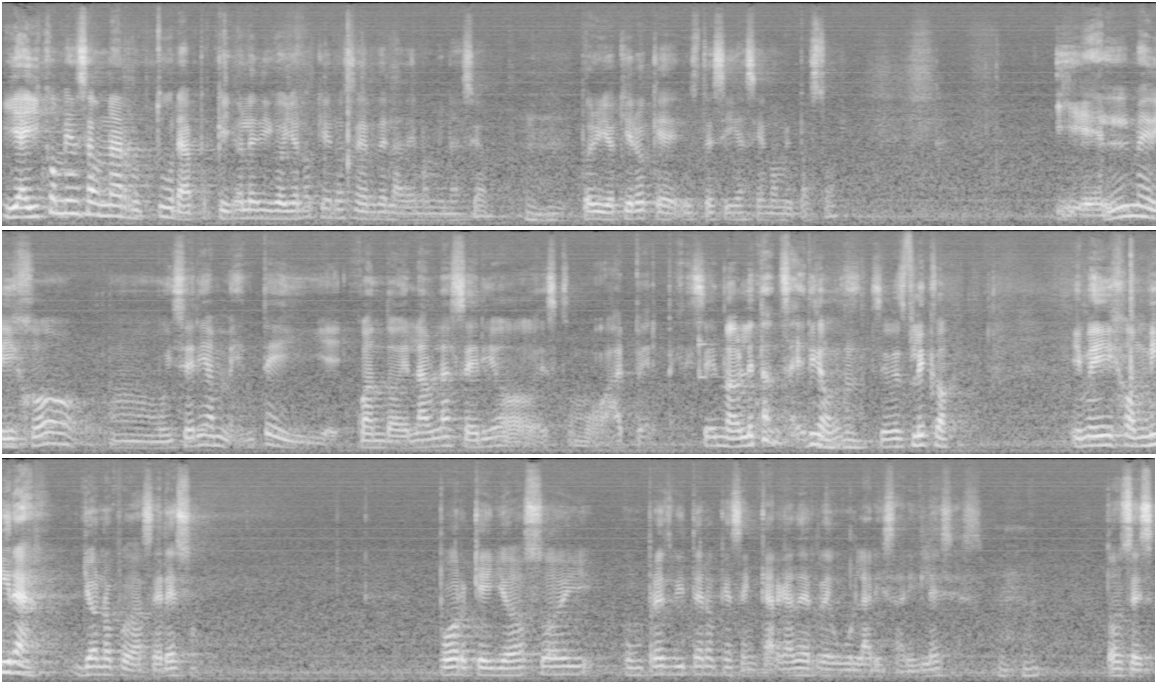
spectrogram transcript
Y ahí comienza una ruptura, porque yo le digo, yo no quiero ser de la denominación, pero yo quiero que usted siga siendo mi pastor. Y él me dijo muy seriamente, y cuando él habla serio es como, ay, pero, no hable tan serio, ¿sí me explico? Y me dijo, mira, yo no puedo hacer eso, porque yo soy un presbítero que se encarga de regularizar iglesias. Entonces,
